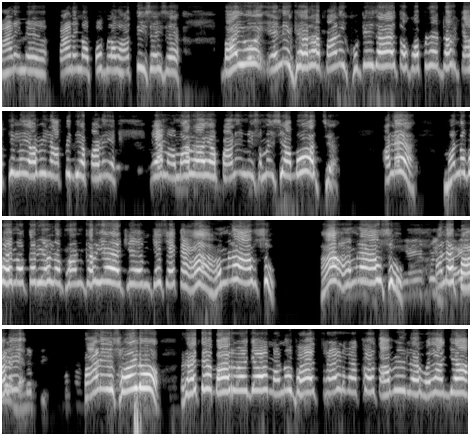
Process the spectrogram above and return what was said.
પાણીને, પાણીનો પ્રોબ્લેમ અતિશય છે. બાયુ, એની ઘેરે પાણી ખૂટી જાય તો કોપરેટર ક્યાંથી લઈ આવીને આપી દે પાણી? એમ અમારા અહીંયા પાણીની સમસ્યા બહુ જ છે. અને મનુભાઈ મોકરિયાને ફોન કરીએ એટલે એમ કે છે કે હા હમણાં આવશું. હા હમણાં આવશું. અને પાણી- પાણી છોડ્યું. રાતે બાર વાગ્યા મનુભાઈ ત્રણ વખત આવીને વયા ગયા.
